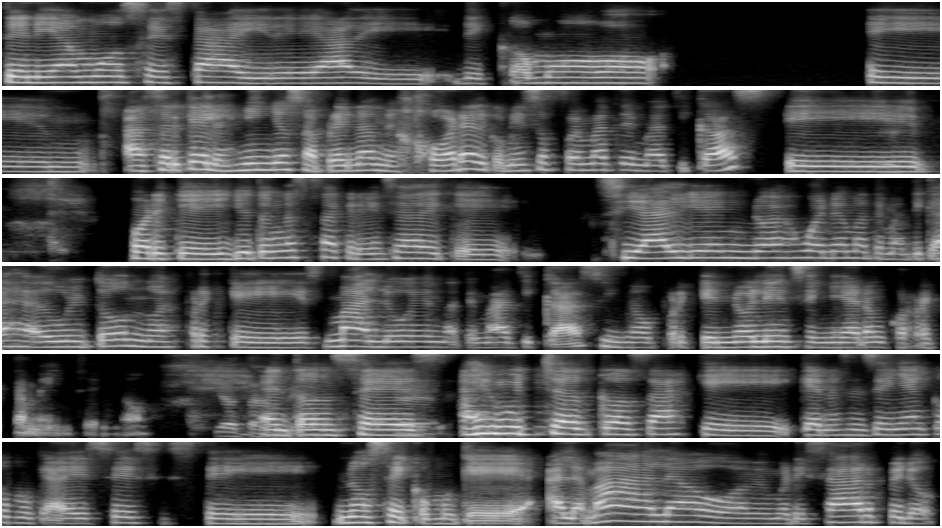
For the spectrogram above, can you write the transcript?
teníamos esta idea de, de cómo eh, hacer que los niños aprendan mejor. Al comienzo fue matemáticas, eh, porque yo tengo esta creencia de que si alguien no es bueno en matemáticas de adulto, no es porque es malo en matemáticas, sino porque no le enseñaron correctamente, ¿no? Entonces, hay muchas cosas que, que, nos enseñan como que a veces, este, no sé, como que a la mala o a memorizar, pero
